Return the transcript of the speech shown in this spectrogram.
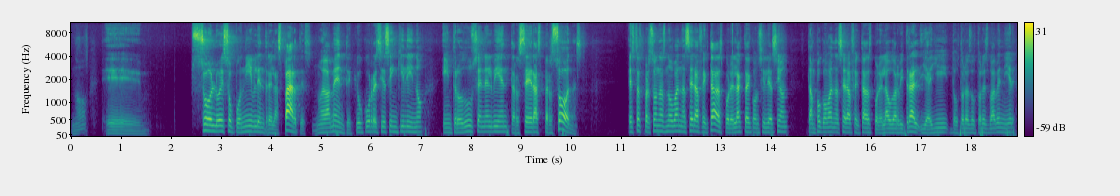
¿no? Eh, solo es oponible entre las partes. Nuevamente, ¿qué ocurre si ese inquilino introduce en el bien terceras personas. Estas personas no van a ser afectadas por el acta de conciliación, tampoco van a ser afectadas por el laudo arbitral y allí, doctoras, doctores, va a venir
